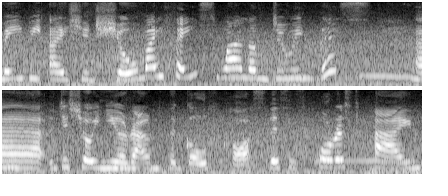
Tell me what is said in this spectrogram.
Maybe I should show my face while I'm doing this. Uh, just showing you around the golf course. This is Forest Pine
